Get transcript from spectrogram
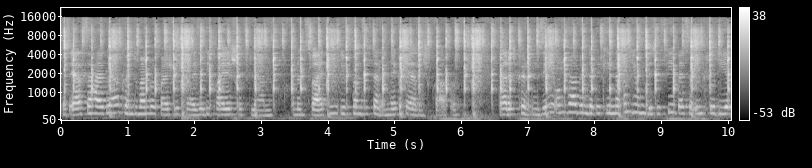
Das erste Halbjahr könnte man dort beispielsweise die Breie-Schrift lernen und im zweiten übt man sich dann in der Gebärdensprache. Dadurch könnten seh- und hörbehinderte Kinder und Jugendliche viel besser inkludiert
